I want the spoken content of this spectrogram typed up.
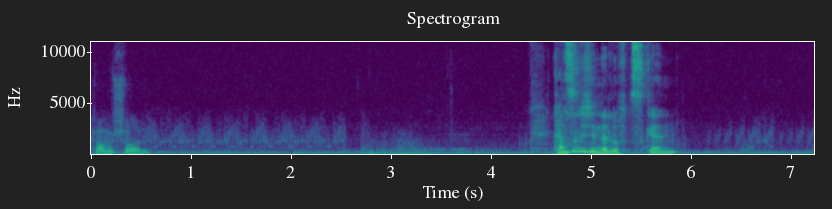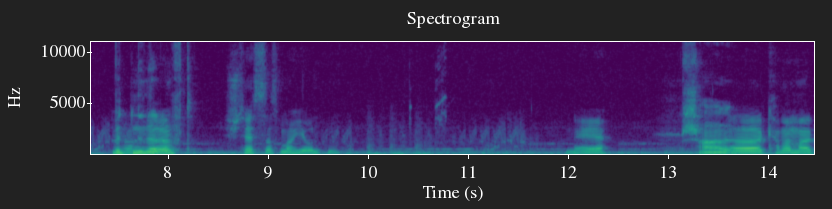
Komm schon. Kannst du nicht in der Luft scannen? Mitten in der Warte. Luft. Ich teste das mal hier unten. Nee. Schade. Äh, kann man mal.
